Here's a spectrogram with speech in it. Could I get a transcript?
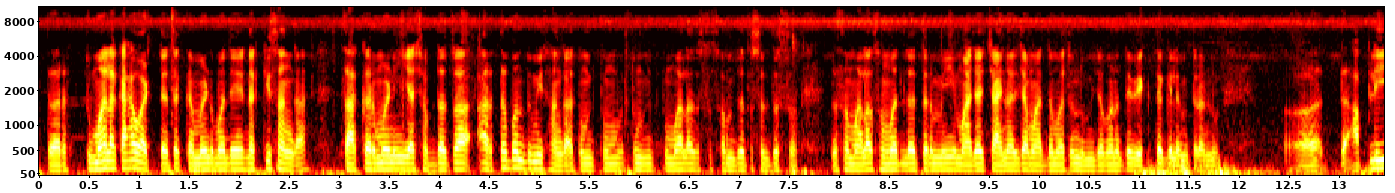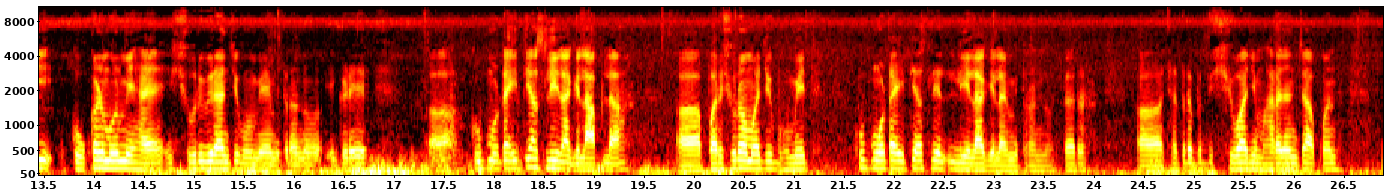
तर तुम्हाला काय वाटतं तर कमेंटमध्ये नक्की सांगा. चाकरमणी या शब्दाचा अर्थ पण तुम्ही सांगा. तुम तुम तुम तुम्हाला जसं समजत असेल तसं. जसं मला समजलं तर मी माझ्या चॅनलच्या माध्यमातून तुमच्यापर्यंत ते व्यक्त केलं मित्रांनो. तर आपली कोकण भूमी आहे शूरवीरांची भूमी आहे मित्रांनो. इकडे खूप मोठा इतिहास लिहिला गेला आपला. परशुरामाची भूमीत खूप मोठा इतिहास लिहिला गेला आहे मित्रांनो. तर छत्रपती शिवाजी महाराजांच्या आपण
